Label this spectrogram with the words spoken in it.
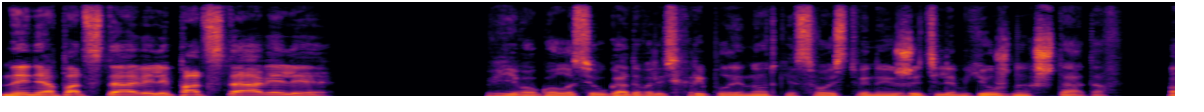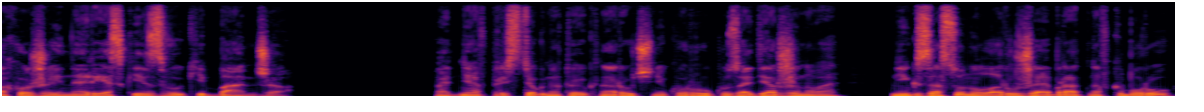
Меня подставили! Подставили!» В его голосе угадывались хриплые нотки, свойственные жителям Южных Штатов, похожие на резкие звуки банджо. Подняв пристегнутую к наручнику руку задержанного, Ник засунул оружие обратно в кобуру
